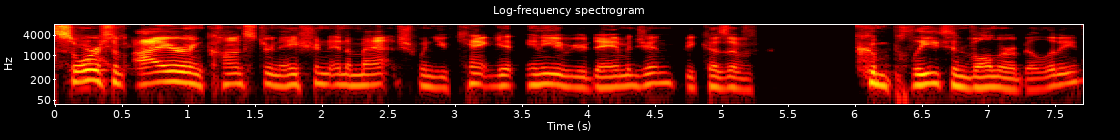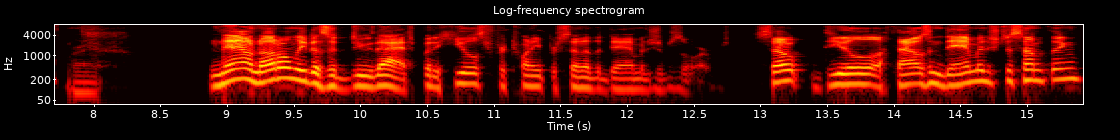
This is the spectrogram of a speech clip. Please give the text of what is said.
source yeah, of ire and consternation in a match when you can't get any of your damage in because of complete invulnerability. Right. Now, not only does it do that, but it heals for 20% of the damage absorbed. So deal a thousand damage to something,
